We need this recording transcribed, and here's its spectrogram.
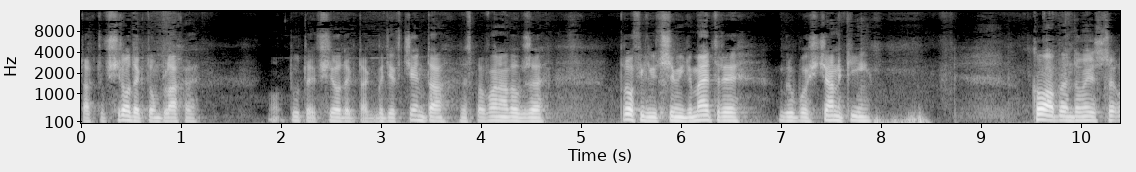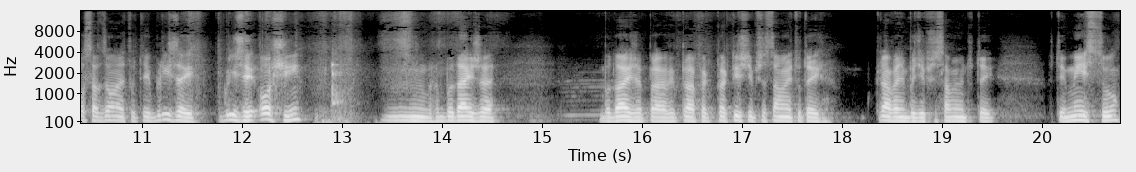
Tak tu w środek tą blachę. O, tutaj w środek tak będzie wcięta, zespawana dobrze. Profil 3 mm grubość ścianki koła będą jeszcze osadzone tutaj bliżej, bliżej osi. Hmm, bodajże bodajże prawie, prawie praktycznie przy samej tutaj krawędź będzie przy samym tutaj w tym miejscu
